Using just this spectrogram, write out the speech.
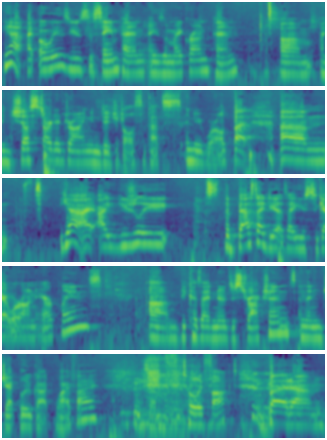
Yeah, I always use the same pen. I use a Micron pen. Um, I just started drawing in digital, so that's a new world. But um, yeah, I, I, usually the best ideas I used to get were on airplanes. Um, because I had no distractions, and then JetBlue got Wi-Fi, so I'm totally fucked. But um,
